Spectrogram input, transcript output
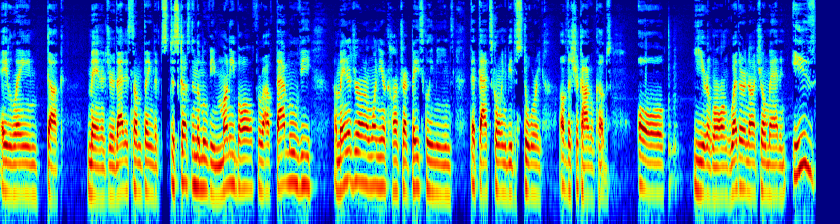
a lame duck manager. That is something that's discussed in the movie Moneyball. Throughout that movie, a manager on a one year contract basically means that that's going to be the story of the Chicago Cubs all year long. Whether or not Joe Maddon is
